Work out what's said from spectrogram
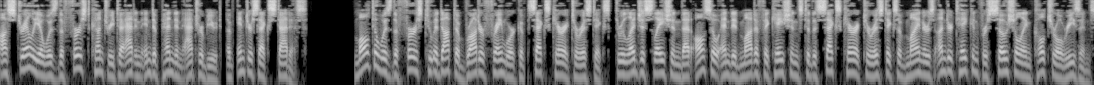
Australia was the first country to add an independent attribute, of intersex status. Malta was the first to adopt a broader framework of sex characteristics, through legislation that also ended modifications to the sex characteristics of minors undertaken for social and cultural reasons.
